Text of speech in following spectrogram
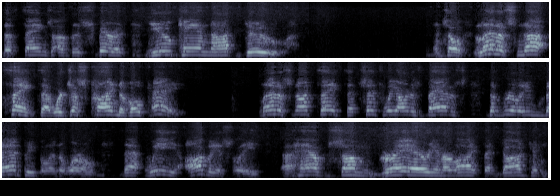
the things of the spirit you cannot do. And so let us not think that we're just kind of okay. Let us not think that since we aren't as bad as the really bad people in the world, that we obviously uh, have some gray area in our life that God can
